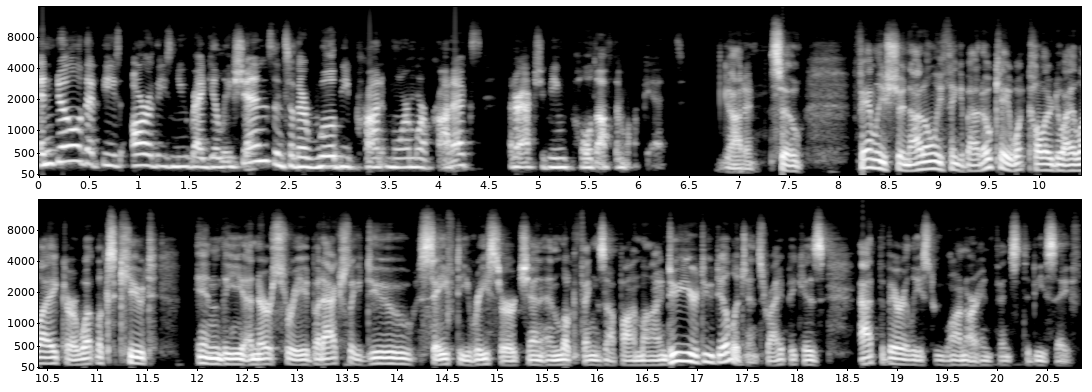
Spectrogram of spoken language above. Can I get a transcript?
and know that these are these new regulations. And so there will be product, more and more products that are actually being pulled off the market. Got it. So families should not only think about, okay, what color do I like or what looks cute in the uh, nursery, but actually do safety research and, and look things up online. Do your due diligence, right? Because at the very least, we want our infants to be safe.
